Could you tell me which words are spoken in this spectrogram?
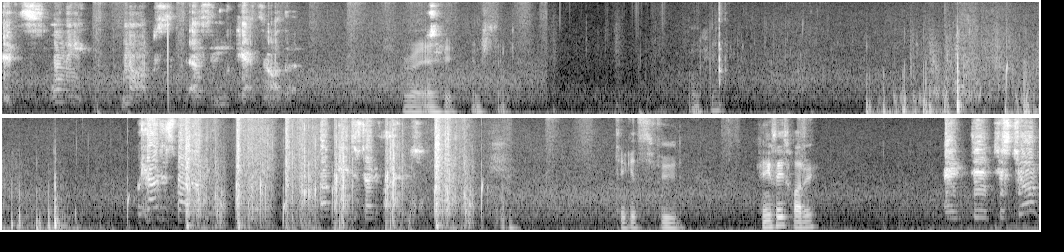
It's only mobs, as in cats and all that. Right, okay, interesting. Okay. Look how just spawned on. Okay, just died flash. Take its food. Can you place water? I did just jump.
